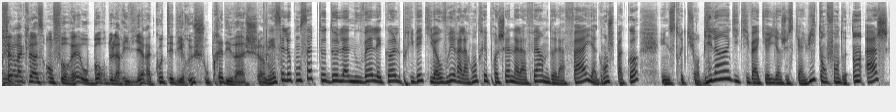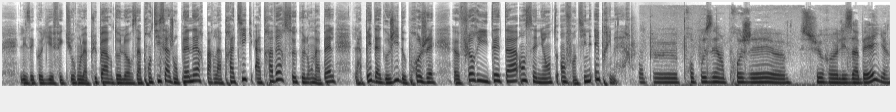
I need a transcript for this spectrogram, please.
Faire la classe en forêt, au bord de la rivière, à côté des ruches ou près des vaches. C'est le concept de la nouvelle école privée qui va ouvrir à la rentrée prochaine à la ferme de la Faille, à Grange-Paco. Une structure bilingue qui va accueillir jusqu'à 8 enfants de 1H. Les écoliers effectueront la plupart de leurs apprentissages en plein air par la pratique à travers ce que l'on appelle la pédagogie de projet. Euh, Florie Teta, enseignante enfantine et primaire. On peut proposer un projet euh, sur euh, les abeilles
